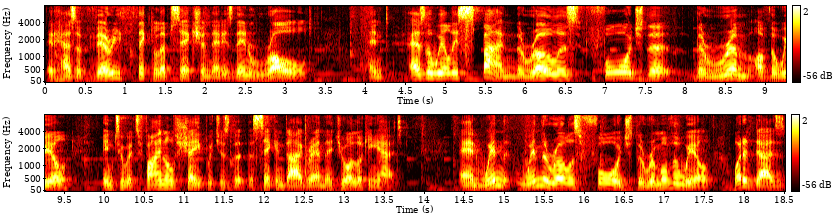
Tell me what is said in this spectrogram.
it has a very thick lip section that is then rolled. And as the wheel is spun, the rollers forge the, the rim of the wheel into its final shape, which is the, the second diagram that you are looking at. And when, when the rollers forge the rim of the wheel, what it does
